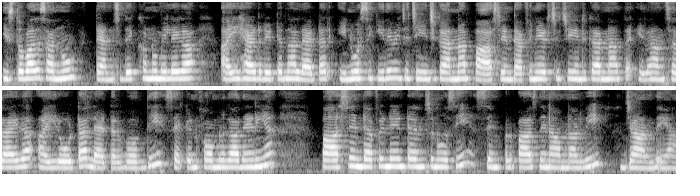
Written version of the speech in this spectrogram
ਇਸ ਤੋਂ ਬਾਅਦ ਸਾਨੂੰ ਟੈਂਸ ਦੇਖਣ ਨੂੰ ਮਿਲੇਗਾ। I had written a letter ਇਹਨੂੰ ਅਸੀਂ ਕਿਹਦੇ ਵਿੱਚ ਚੇਂਜ ਕਰਨਾ? ਪਾਸਟ ਇੰਡੈਫੀਨਿਟ 'ਚ ਚੇਂਜ ਕਰਨਾ। ਤਾਂ ਇਹਦਾ ਆਨਸਰ ਆਏਗਾ I wrote a letter verb ਦੀ ਸੈਕੰਡ ਫਾਰਮ ਲਗਾ ਦੇਣੀ ਆ। ਪਾਸਟ ਇੰਡੈਫੀਨਿਟ ਟੈਂਸ ਨੂੰ ਅਸੀਂ ਸਿੰਪਲ ਪਾਸਟ ਦੇ ਨਾਮ ਨਾਲ ਵੀ ਜਾਣਦੇ ਹਾਂ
